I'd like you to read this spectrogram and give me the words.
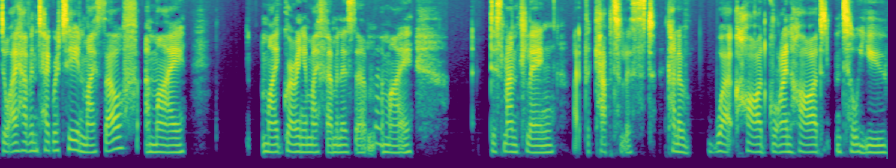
do I have integrity in myself? Am I am I growing in my feminism? Am I dismantling like the capitalist kind of work hard, grind hard until you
